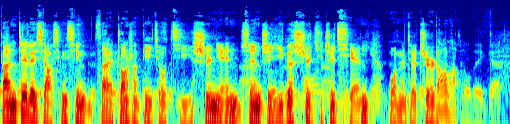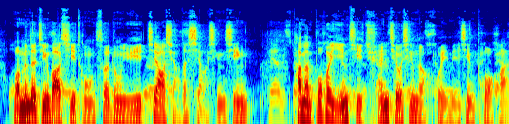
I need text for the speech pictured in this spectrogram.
但这类小行星在撞上地球几十年甚至一个世纪之前，我们就知道了。我们的警报系统侧重于较小的小行星，它们不会引起全球性的毁灭性破坏，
